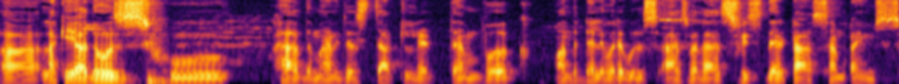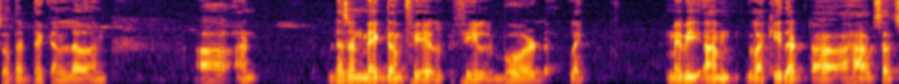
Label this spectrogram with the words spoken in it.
uh, lucky are those who have the managers that let them work on the deliverables as well as switch their tasks sometimes so that they can learn uh, and doesn't make them feel feel bored. Like maybe i'm lucky that uh, i have such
